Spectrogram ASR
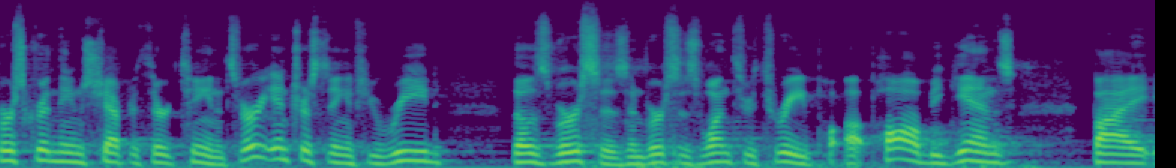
1 Corinthians chapter 13. It's very interesting if you read those verses in verses 1 through 3. Uh, Paul begins by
